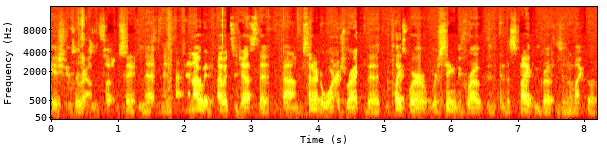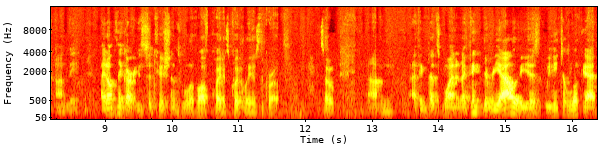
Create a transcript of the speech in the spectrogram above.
issues around the social safety net, and, and I would I would suggest that um, Senator Warner's right. The, the place where we're seeing the growth and the spike in growth is in the microeconomy. I don't think our institutions will evolve quite as quickly as the growth. So um, I think that's one, and I think the reality is we need to look at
